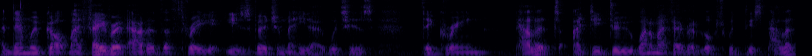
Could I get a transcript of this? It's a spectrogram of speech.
And then we've got my favorite out of the three is Virgin Mojito, which is the green palette. I did do one of my favorite looks with this palette.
